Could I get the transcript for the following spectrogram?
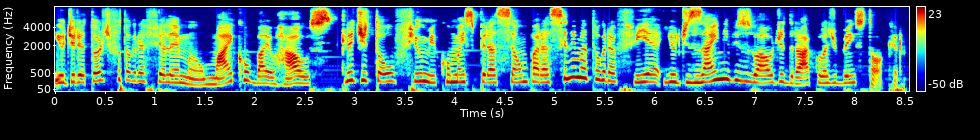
E o diretor de fotografia alemão Michael Bauhaus acreditou o filme como uma inspiração para a cinematografia e o design visual de Drácula de Ben Stoker.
